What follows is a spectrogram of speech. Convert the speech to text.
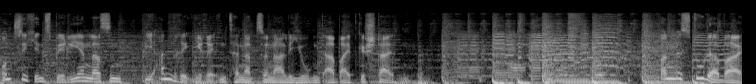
und sich inspirieren lassen, wie andere ihre internationale Jugendarbeit gestalten. Wann bist du dabei?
